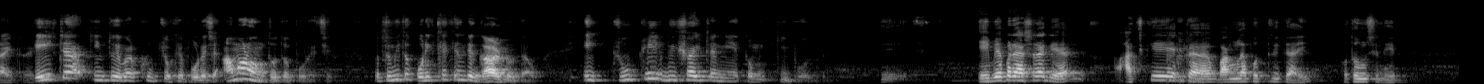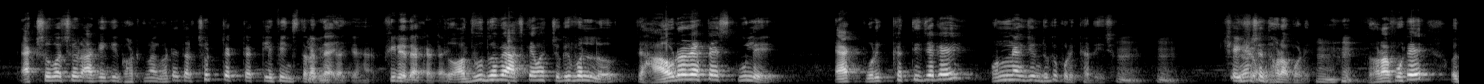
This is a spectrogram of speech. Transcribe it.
রাইট এইটা কিন্তু এবার খুব চোখে পড়েছে আমার অন্তত পড়েছে। তুমি তো পরীক্ষা কেন্দ্রে গার্ডও দাও। এই টুকলির বিষয়টা নিয়ে তুমি কি বলবে? এই ব্যাপারে আসার আগে আজকে একটা বাংলা পত্রিকায় প্রথম শ্রেণির একশো বছর আগে কি ঘটনা ঘটে? তার ছোট্ট একটা ক্লিপিংস তারা দেয়। হ্যাঁ ফিরে দেখাটা অদ্ভুতভাবে আজকে আমার চোখে পড়ল যে হাওড়ার একটা স্কুলে এক পরীক্ষার্থী জায়গায় অন্য একজন ঢুকে পরীক্ষা দিয়েছিল। সেই সে ধরা পড়ে। ধরা পড়ে ওই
